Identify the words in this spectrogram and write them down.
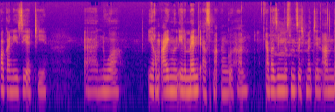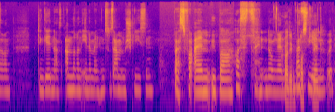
organisiert, die äh, nur ihrem eigenen Element erstmal angehören. Aber sie müssen sich mit den anderen, mit den Gilden aus anderen Elementen zusammenschließen. Was vor allem über Postsendungen passieren Postweg. wird.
